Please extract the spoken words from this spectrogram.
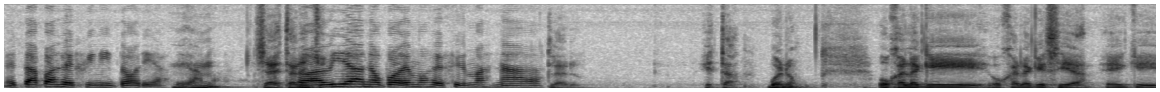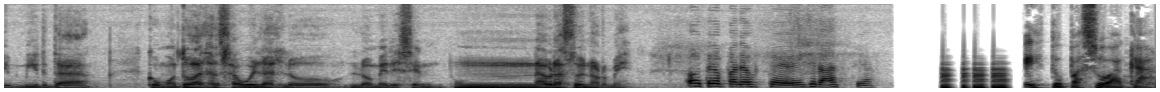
etapas definitorias, digamos. Ya están hechos- Todavía no podemos decir más nada. Claro. Está. Bueno, ojalá que, ojalá que sea, eh, que Mirta, como todas las abuelas, lo, lo merecen. Un abrazo enorme. Otro para ustedes, gracias. Esto pasó acá.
